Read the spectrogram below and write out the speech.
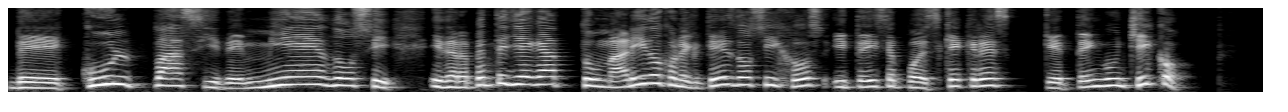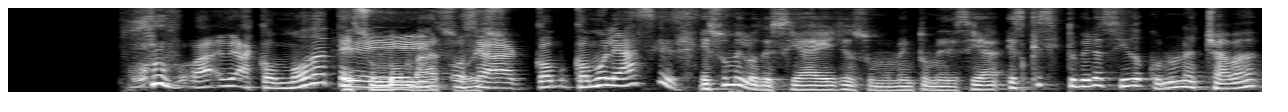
de culpas y de miedos y, y de repente llega tu marido con el que tienes dos hijos y te dice, pues, ¿qué crees? Que tengo un chico. acomódate. Es un bombazo. O sea, ¿cómo, le haces? Eso me lo decía ella en su momento. Me decía, es que si te hubieras ido con una chava,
